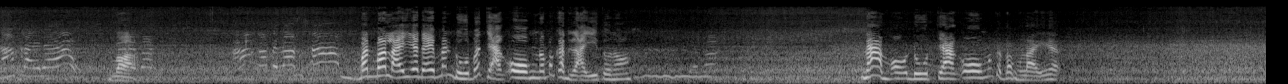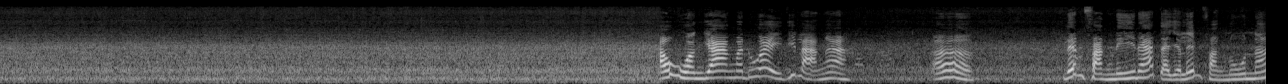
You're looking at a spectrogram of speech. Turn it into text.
น้ำไหลแล้ว บอกอ้าวก็ไปลองช่ำมันมาไหลยังไงมันดูดมาจากโอ่งเนาะมันก็ไหลตัวเนาะน้ำเอาดูดจากโอ่งมันก็ต้องไหลอะเอาห่วงยางมาด้วยที่หลังอะ เออ เล่นฝั่งนี้นะ แต่อย่าเล่นฝั่งนู้นนะ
